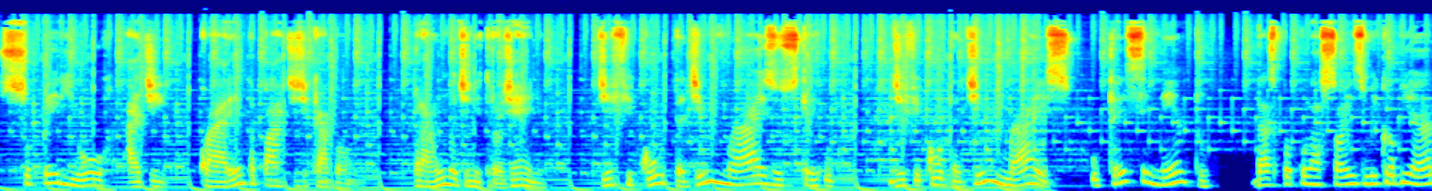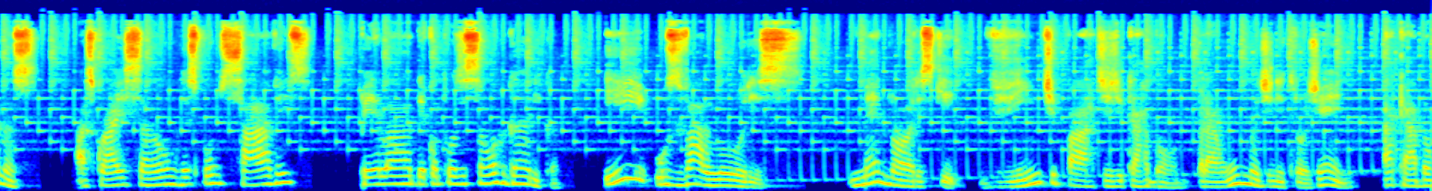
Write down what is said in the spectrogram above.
superior a de 40 partes de carbono para uma de nitrogênio dificulta demais os dificulta demais o crescimento das populações microbianas, as quais são responsáveis pela decomposição orgânica. E os valores menores que 20 partes de carbono para uma de nitrogênio acabam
